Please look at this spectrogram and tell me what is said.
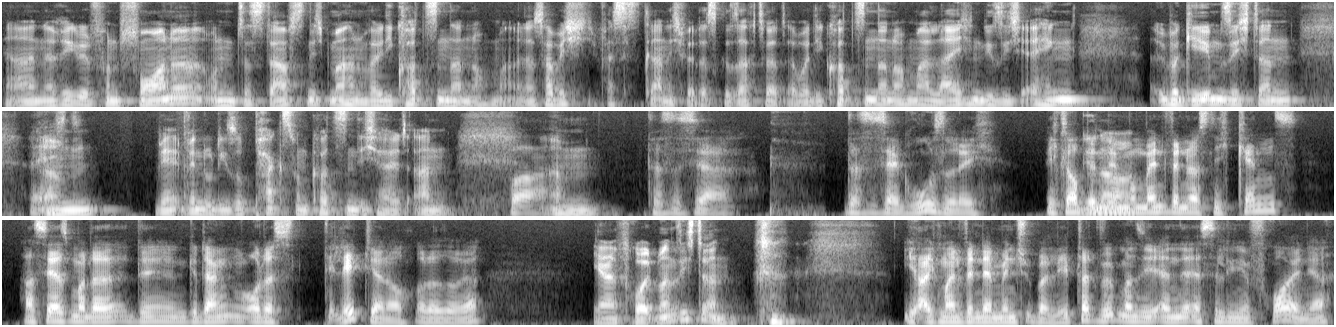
ja, in der Regel von vorne und das darfst du nicht machen, weil die kotzen dann nochmal. Das habe ich, ich weiß jetzt gar nicht, wer das gesagt hat, aber die kotzen dann nochmal, Leichen, die sich erhängen, übergeben sich dann, ähm, wenn, du die so packst und kotzen dich halt an. Boah, ähm, das ist ja, das ist ja gruselig. Ich glaube, genau. in dem genau. Moment, wenn du das nicht kennst, hast du erstmal den Gedanken, oh, das, der lebt ja noch oder so, ja? Ja, freut man sich dann. ja, ich meine, wenn der Mensch überlebt hat, würde man sich in erster Linie freuen, ja?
